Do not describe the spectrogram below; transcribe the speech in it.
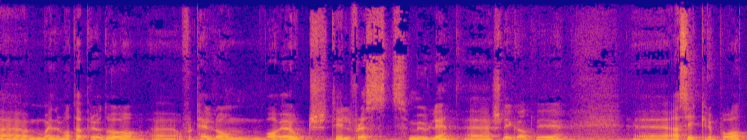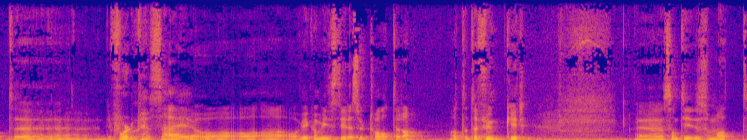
uh, må innrømme at jeg har prøvd å, uh, å, fortelle om hva vi har gjort, til flest mulig. Slik at vi er sikre på at de får det med seg, og, og, og vi kan vise de resultater. Da, at dette funker. Samtidig som at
